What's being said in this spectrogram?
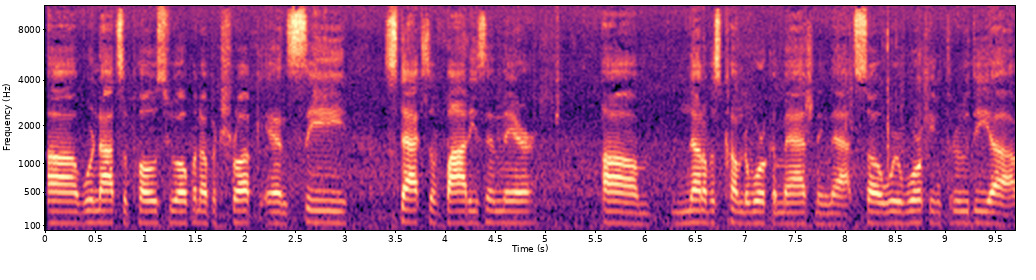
Uh, we're not supposed to open up a truck and see stacks of bodies in there. Um, none of us come to work imagining that. So we're working through the uh,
